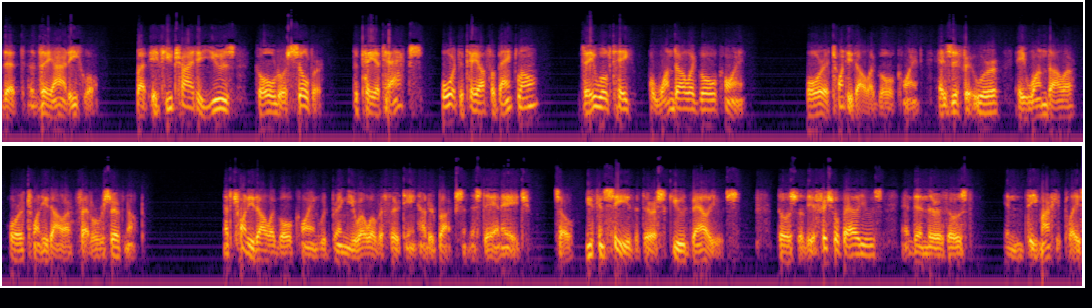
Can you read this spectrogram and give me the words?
that they aren't equal. But if you try to use gold or silver to pay a tax or to pay off a bank loan, they will take a $1 gold coin or a $20 gold coin as if it were a $1 or a $20 Federal Reserve note. A $20 gold coin would bring you well over 1300 bucks in this day and age. So you can see that there are skewed values. Those are the official values, and then there are those in the marketplace,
